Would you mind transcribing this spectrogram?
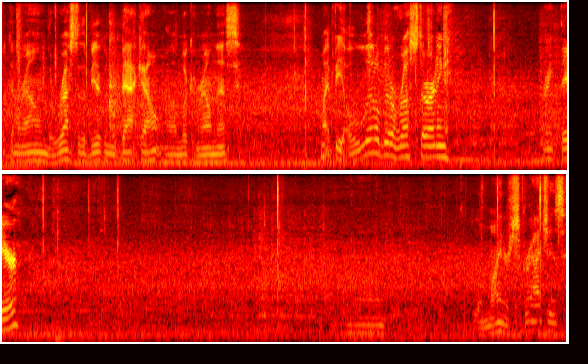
Looking around the rest of the vehicle, we back out while I'm looking around this. Might be a little bit of rust starting right there. Um, couple of minor scratches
